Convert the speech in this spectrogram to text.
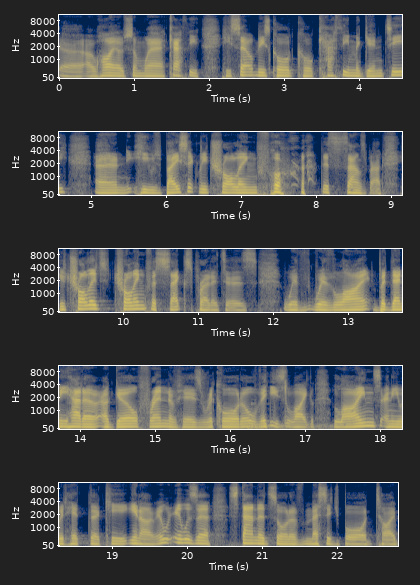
uh, Ohio somewhere. Kathy. He set up these called called Kathy McGinty, and he was basically trolling for. this sounds bad. He was trolling trolling for sex predators with with line, but then he had a, a girlfriend of his record all these like lines, and he would hit the key. You know, it it was a standard sort of message board type.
